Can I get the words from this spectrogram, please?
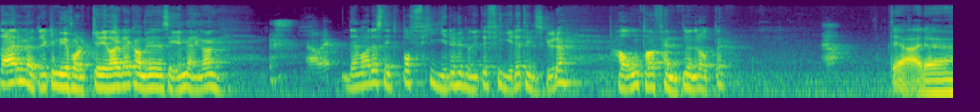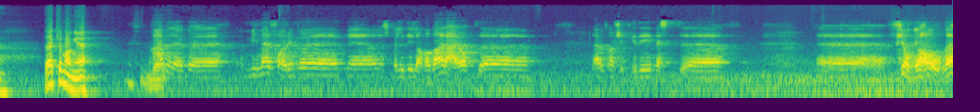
Der møter du ikke mye folk, Vidar. Det kan vi si med en gang. De har et snitt på 494 tilskuere. Hallen tar 1580. Det er eh, Det er ikke mange. Nei, men det, det- Min erfaring med, med å spille de landa der er jo at uh, det er vel kanskje ikke de mest uh, fjonge hallene.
